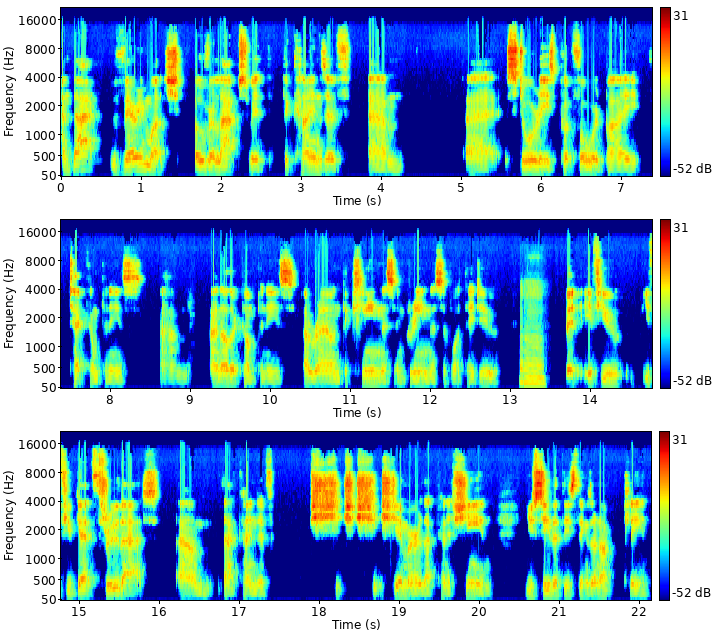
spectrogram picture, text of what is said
and that very much overlaps with the kinds of um, uh, stories put forward by tech companies um, and other companies around the cleanness and greenness of what they do. Mm. But if you if you get through that um, that kind of sh- sh- shimmer, that kind of sheen, you see that these things are not clean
